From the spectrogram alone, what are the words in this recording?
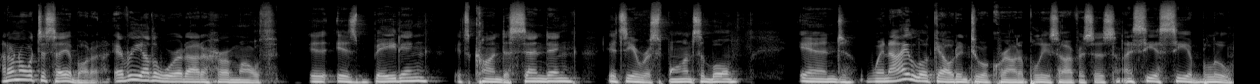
I don't know what to say about her. Every other word out of her mouth is, is baiting, it's condescending, it's irresponsible. And when I look out into a crowd of police officers, I see a sea of blue.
